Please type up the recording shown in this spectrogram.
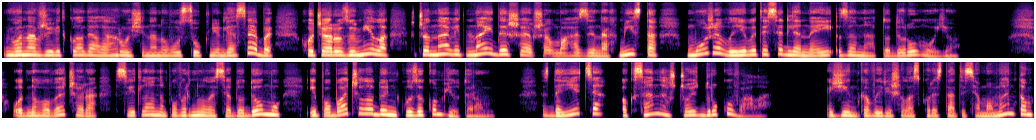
Вона вже відкладала гроші на нову сукню для себе, хоча розуміла, що навіть найдешевша в магазинах міста може виявитися для неї занадто дорогою. Одного вечора Світлана повернулася додому і побачила доньку за комп'ютером. Здається, Оксана щось друкувала. Жінка вирішила скористатися моментом,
